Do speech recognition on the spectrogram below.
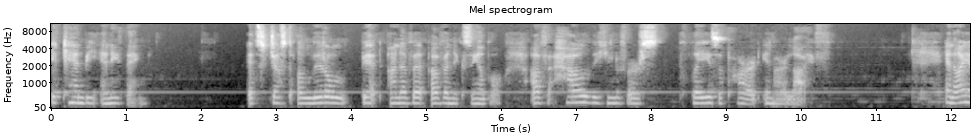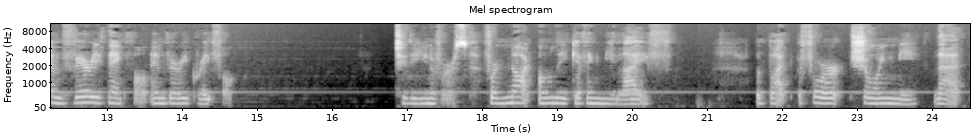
it can be anything. It's just a little bit of, an example of how the universe plays a part in our life. And I am very thankful and very grateful to the universe for not only giving me life, but for showing me that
